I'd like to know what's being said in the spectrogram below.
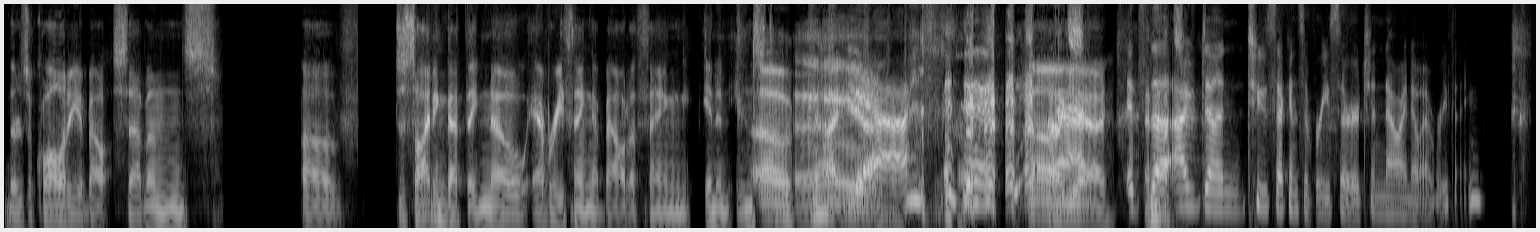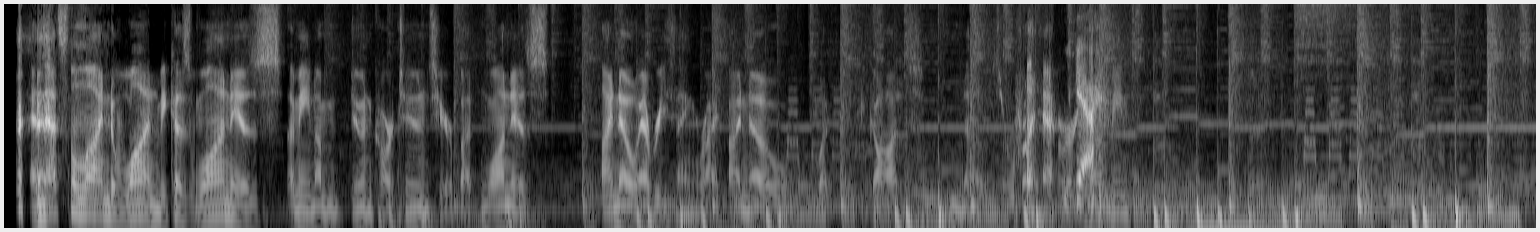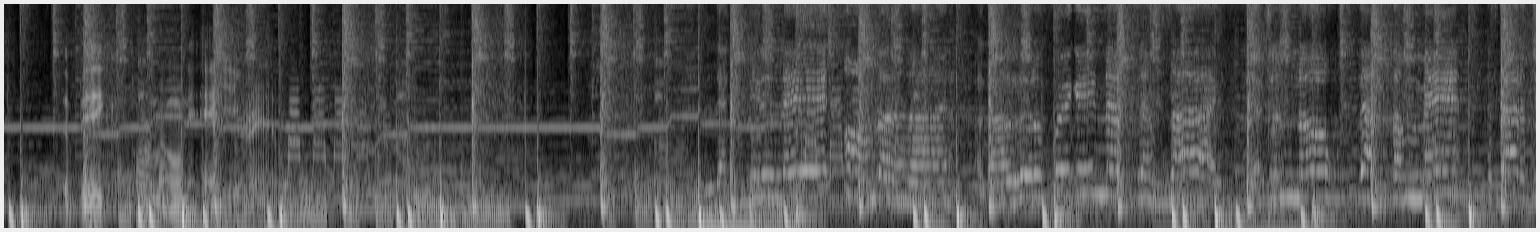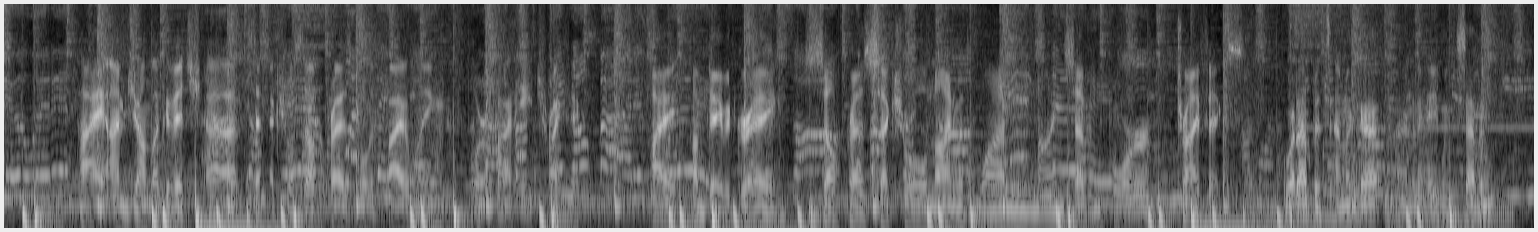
there's a quality about sevens of deciding that they know everything about a thing in an instant. Oh god, Oh. yeah. Yeah. Oh Yeah. yeah. it's And the I've done two seconds of research and now I know everything. and that's the line to one because one is i mean i'm doing cartoons here but one is i know everything right i know what god knows or whatever Yeah. you know what i mean to deal with it. Hi, I'm John Luckovich, uh, sexual self-pres, four with five wing, four five eight trifix. hi i'm david gray self-pres sexual 9 with a 1 974 trifix What up? It's Emeka. I'm an 8 wing 7,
